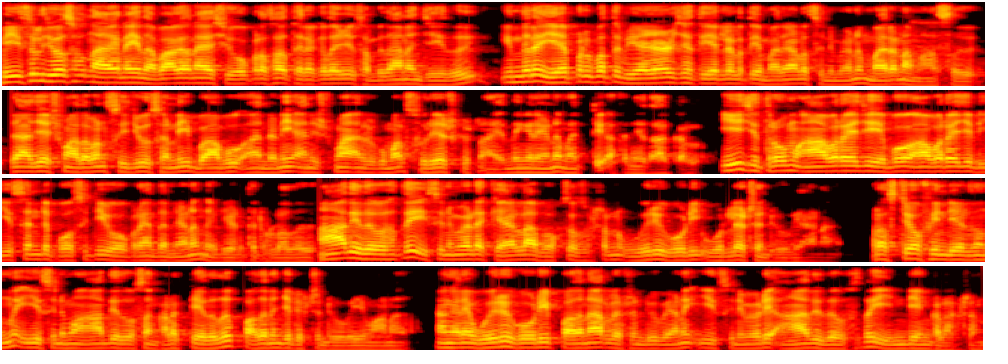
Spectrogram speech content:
ബീസിൽ ജോസഫ് നായകനായി നവാഗതനായ ശിവപ്രസാദ് തിരക്കഥയിൽ സംവിധാനം ചെയ്ത് ഇന്നലെ ഏപ്രിൽ പത്ത് വ്യാഴാഴ്ച തിയേറ്ററിലെത്തിയ മലയാള സിനിമയാണ് മരണമാസ്. രാജേഷ് മാധവൻ സിജു സണ്ണി ബാബു ആന്റണി അനുഷ്മ അനിൽകുമാർ സുരേഷ് കൃഷ്ണ എന്നിങ്ങനെയാണ് മറ്റ് അഭിനേതാക്കൾ. ഈ ചിത്രവും average above average decent positive അഭിപ്രായം തന്നെയാണ് നേടിയെടുത്തിട്ടുള്ളത്. ആദ്യ ദിവസത്തെ ഈ സിനിമയുടെ കേരള ബോക്സ് ഓഫീസ് ഒരു കോടി ഒരു ലക്ഷം രൂപയാണ്. ട്രസ്റ്റ് ഓഫ് ഇന്ത്യയിൽ നിന്ന് ഈ സിനിമ ആദ്യ ദിവസം കളക്ട് ചെയ്തത് പതിനഞ്ച് ലക്ഷം രൂപയുമാണ്. അങ്ങനെ ഒരു കോടി പതിനാറ് ലക്ഷം രൂപയാണ് ഈ സിനിമയുടെ ആദ്യ ദിവസത്തെ ഇന്ത്യൻ കളക്ഷൻ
